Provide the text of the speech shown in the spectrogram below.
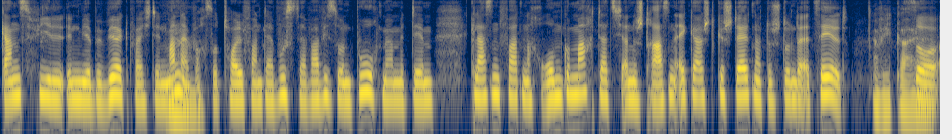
ganz viel in mir bewirkt, weil ich den Mann einfach so toll fand. Der wusste, er war wie so ein Buch. Wir haben mit dem Klassenfahrt nach Rom gemacht, der hat sich an eine Straßenecke gestellt und hat eine Stunde erzählt. Ah, wie geil. So,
